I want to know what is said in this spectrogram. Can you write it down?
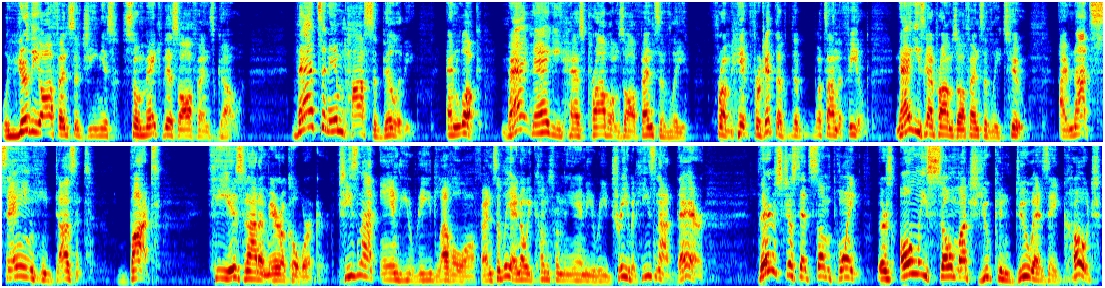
well, you're the offensive genius, so make this offense go. That's an impossibility. And look, Matt Nagy has problems offensively from him. Forget the, the what's on the field. Nagy's got problems offensively too. I'm not saying he doesn't, but he is not a miracle worker. He's not Andy Reid level offensively. I know he comes from the Andy Reid tree, but he's not there. There's just at some point, there's only so much you can do as a coach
